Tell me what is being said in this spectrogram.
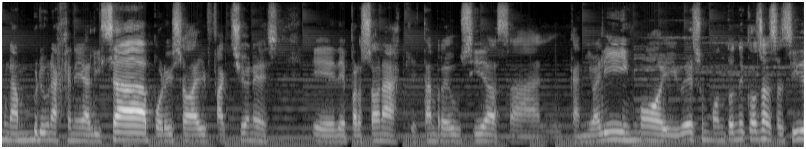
una hambruna generalizada, por eso hay facciones eh, de personas que están reducidas al canibalismo y ves un montón de cosas así.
